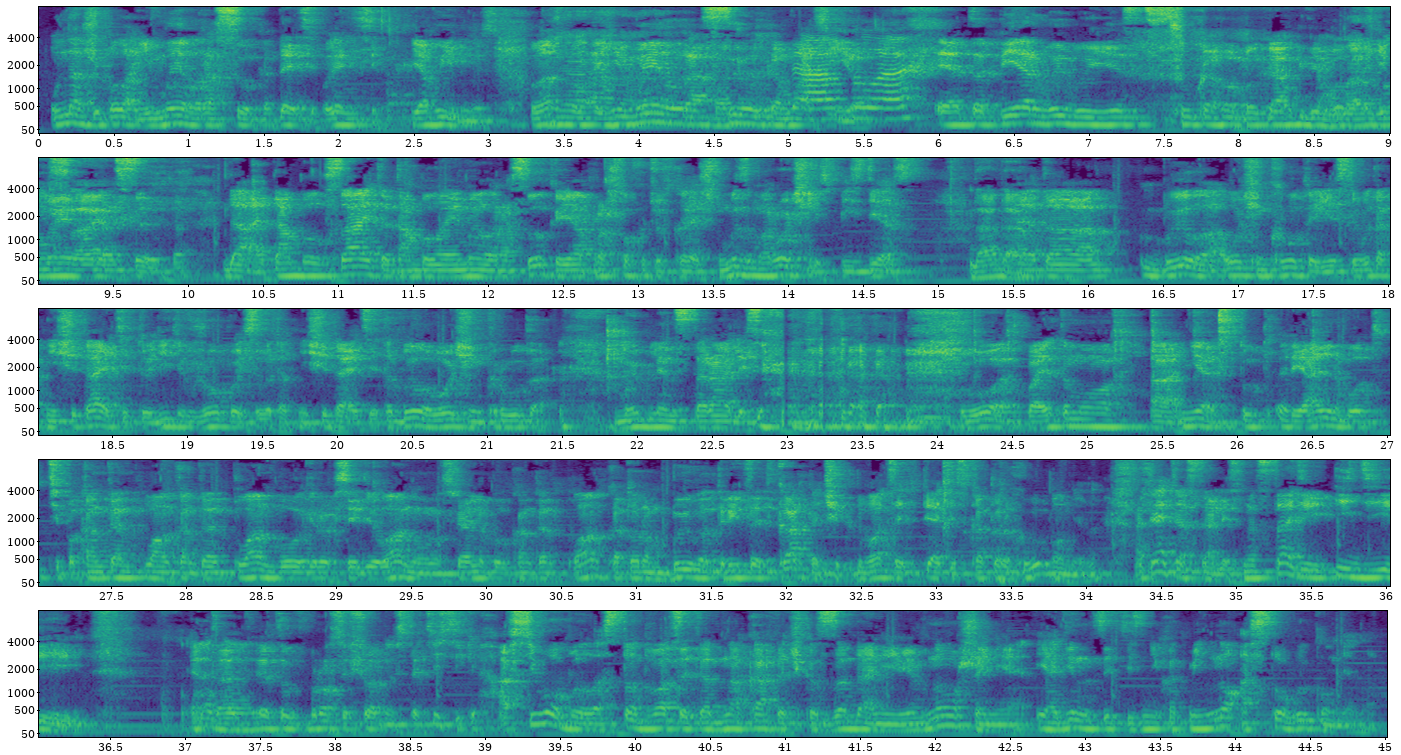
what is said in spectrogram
у нас же была e-mail рассылка. Дайте, погодите, я выявлюсь. У нас была e-mail рассылка, мать ее. Это первый выезд, сука, ВПК, где была e-mail рассылка. Да, там был сайт, и там была e-mail рассылка. Я про что хочу сказать, что мы заморочились, пиздец. Да, да. Это было очень круто. Если вы так не считаете, то идите в жопу, если вы так не считаете. Это было очень круто. Мы, блин, старались. Вот, поэтому... А, нет, тут реально вот, типа, контент-план, контент-план, блогеры, все дела, но у нас реально был контент-план, в котором было 30 карточек, 25 из которых выполнено, опять остались на стадии идеи. Это, это вброс еще одной статистики. А всего было 121 карточка с заданиями в Notion, и 11 из них отменено, а 100 выполнено.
